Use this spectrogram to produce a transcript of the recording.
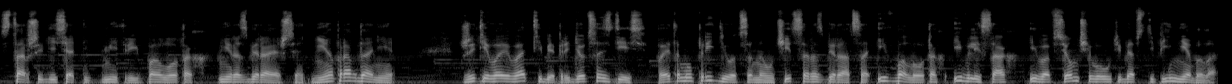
старший десятник Дмитрий, в болотах не разбираешься, не оправдание. Жить и воевать тебе придется здесь, поэтому придется научиться разбираться и в болотах, и в лесах, и во всем, чего у тебя в степи не было».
